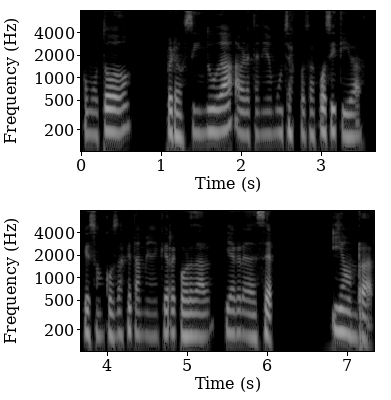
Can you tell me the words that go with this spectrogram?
como todo, pero sin duda habrá tenido muchas cosas positivas, que son cosas que también hay que recordar y agradecer y honrar.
